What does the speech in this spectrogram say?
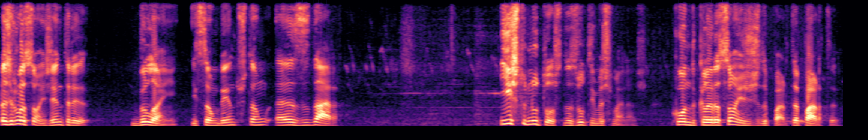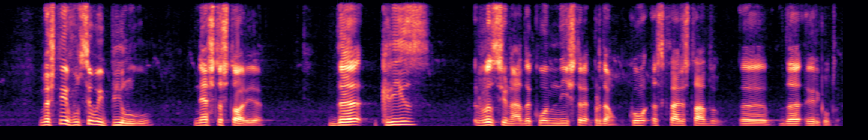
As relações entre Belém e São Bento estão a azedar. Isto notou-se nas últimas semanas, com declarações de parte a parte mas teve o seu epílogo nesta história da crise relacionada com a ministra, perdão, com a secretária de Estado uh, da Agricultura.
